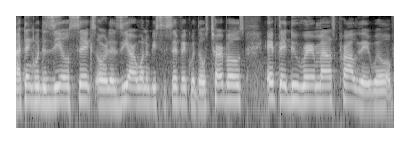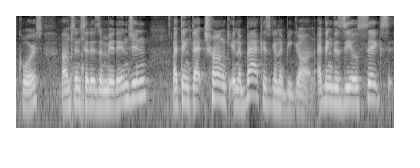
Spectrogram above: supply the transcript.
I think with the Z06 or the ZR1 to be specific with those turbos, if they do rear mounts, probably they will, of course, um, since it is a mid-engine. I think that trunk in the back is going to be gone. I think the Z06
